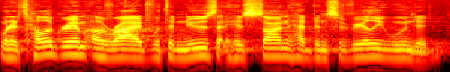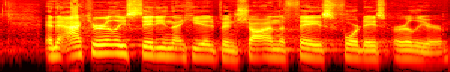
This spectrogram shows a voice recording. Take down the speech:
when a telegram arrived with the news that his son had been severely wounded, and accurately stating that he had been shot in the face four days earlier.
